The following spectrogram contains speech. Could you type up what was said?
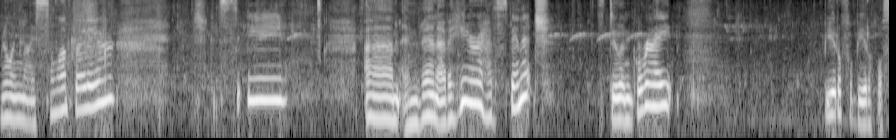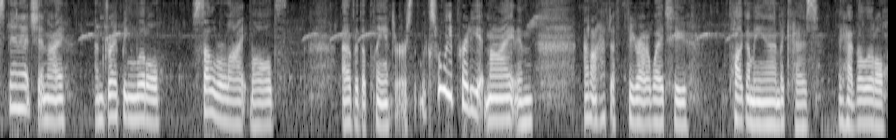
really nice cilantro there, as you can see. Um, and then over here I have spinach. It's doing great. Beautiful, beautiful spinach. And I, I'm draping little solar light bulbs over the planters. It looks really pretty at night and I don't have to figure out a way to plug them in because they have the little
